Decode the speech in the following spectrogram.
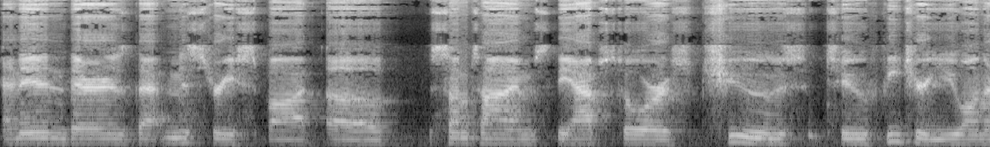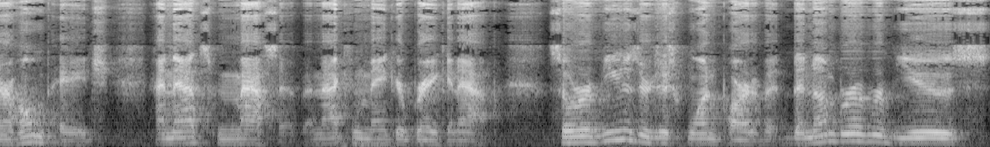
And then there's that mystery spot of sometimes the app stores choose to feature you on their homepage. And that's massive. And that can make or break an app. So reviews are just one part of it. The number of reviews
